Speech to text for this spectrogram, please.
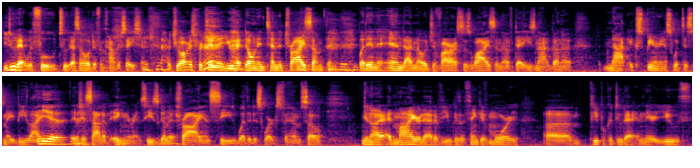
you do that with food too. That's a whole different conversation. But you always pretending you don't intend to try something but in the end i know javaris is wise enough that he's not gonna not experience what this may be like. Yeah. Just out of ignorance he's gonna Yeah. try and see whether this works for him. So you know i admire that of you because i think if more um, people could do that in their youth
